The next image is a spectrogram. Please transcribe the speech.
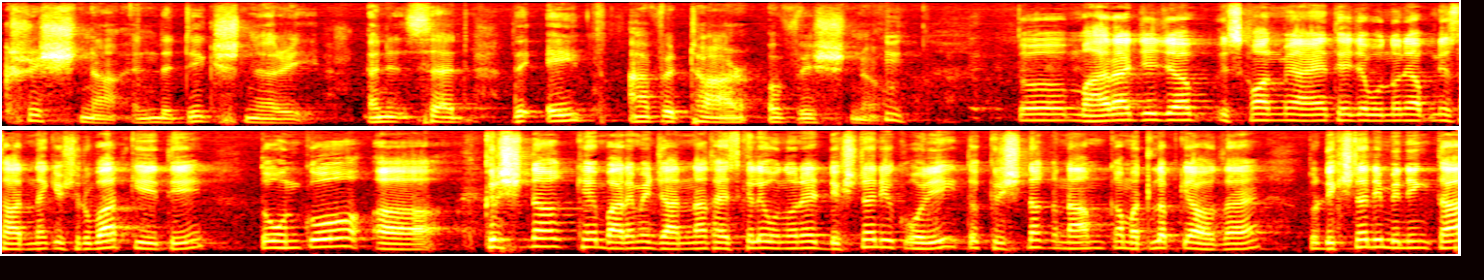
Krishna in the dictionary and it said the eighth avatar of Vishnu. तो महाराज जी जब इस्कॉन में आए थे जब उन्होंने अपनी साधना की शुरुआत की थी तो उनको कृष्ण के बारे में जानना था। इसके लिए उन्होंने डिक्शनरी खोली। तो कृष्ण का नाम का मतलब क्या होता है? तो डिक्शनरी मीनिंग था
